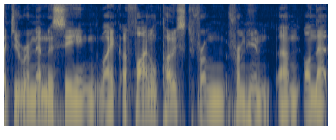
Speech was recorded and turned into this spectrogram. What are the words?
I do remember seeing like a final post from from him um, on that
